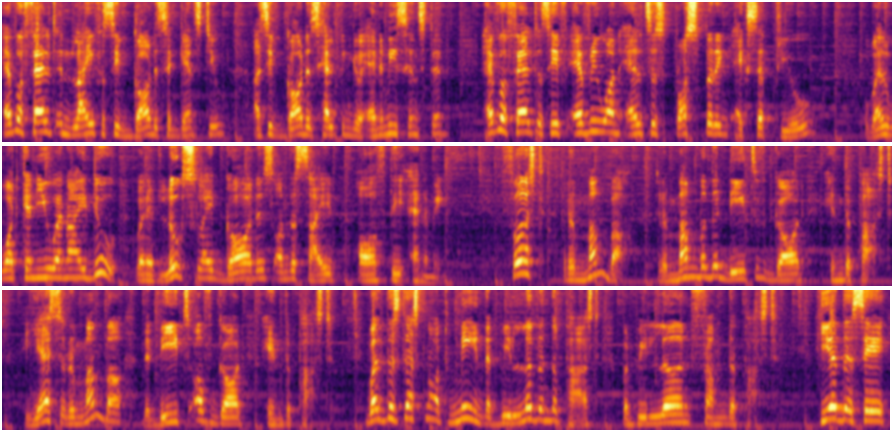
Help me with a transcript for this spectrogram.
ever felt in life as if God is against you? As if God is helping your enemies instead? Ever felt as if everyone else is prospering except you? Well, what can you and I do when it looks like God is on the side of the enemy? First, remember remember the deeds of God in the past. Yes, remember the deeds of God in the past. Well, this does not mean that we live in the past, but we learn from the past. Here they say,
